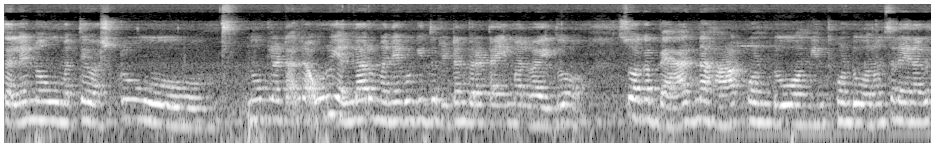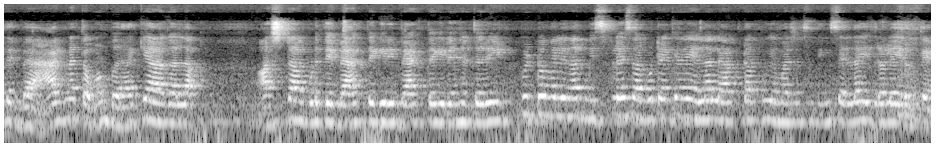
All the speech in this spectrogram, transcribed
ತಲೆನೋವು ಮತ್ತು ಅಷ್ಟು ನೋಕ್ಲಟ್ ಆದರೆ ಅವರು ಎಲ್ಲರೂ ಮನೆಗೆ ಹೋಗಿದ್ದು ರಿಟರ್ನ್ ಬರೋ ಟೈಮ್ ಅಲ್ವಾ ಇದು? ಸೊ ಆಗ ಬ್ಯಾಗ್ನ ಹಾಕ್ಕೊಂಡು ಹಂಗೆ ನಿಂತ್ಕೊಂಡು ಒಂದೊಂದ್ಸಲ ಏನಾಗುತ್ತೆ? ಬ್ಯಾಗ್ನ ತೊಗೊಂಡು ಬರೋಕ್ಕೆ ಆಗಲ್ಲ. ಅಷ್ಟಾಗ್ಬಿಡುತ್ತೆ. ಬ್ಯಾಗ್ ತೆಗೀರಿ ಬ್ಯಾಗ್ ತೆಗೀರಿ ಅಂತ ಹೇಳ್ತಾರೆ. ಇಟ್ಬಿಟ್ಟು ಮೇಲೆ ಏನಾದ್ರು ಮಿಸ್ಪ್ಲೇಸ್ ಆಗ್ಬಿಟ್ರೆ ಯಾಕಂದರೆ ಎಲ್ಲ ಲ್ಯಾಪ್ಟಾಪು ಎಮರ್ಜೆನ್ಸಿ ಥಿಂಗ್ಸ್ ಎಲ್ಲ ಇದರಲ್ಲೇ ಇರುತ್ತೆ.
